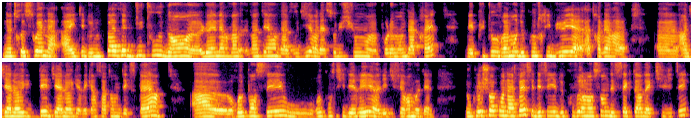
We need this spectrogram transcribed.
Notre souhait a, été de ne pas être du tout dans le MR21 va vous dire la solution pour le monde d'après, mais plutôt vraiment de contribuer à, à travers un dialogue, des dialogues avec un certain nombre d'experts à repenser ou reconsidérer les différents modèles. Donc, le choix qu'on a fait, c'est d'essayer de couvrir l'ensemble des secteurs d'activité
